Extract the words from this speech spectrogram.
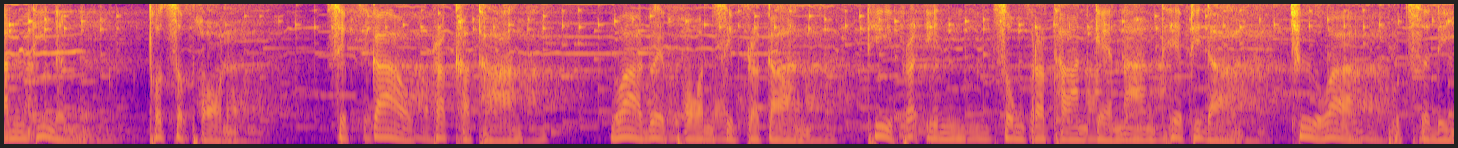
กันที่หนึ่งทศพรสิบเก้าพระคาถา ว่าด้วยพรสิบประการ ที่พระอินทร์ทรงประทานแก่นางเทพธิดา ชื่อว่าพุทธดี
